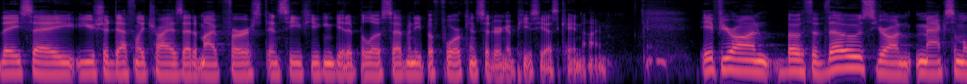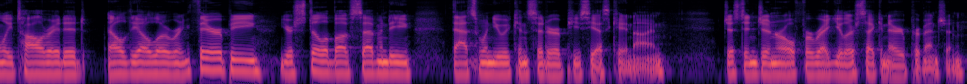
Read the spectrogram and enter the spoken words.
they say you should definitely try ezetimibe first and see if you can get it below 70 before considering a PCSK9. If you're on both of those, you're on maximally tolerated LDL lowering therapy, you're still above 70, that's when you would consider a PCSK9, just in general for regular secondary prevention.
